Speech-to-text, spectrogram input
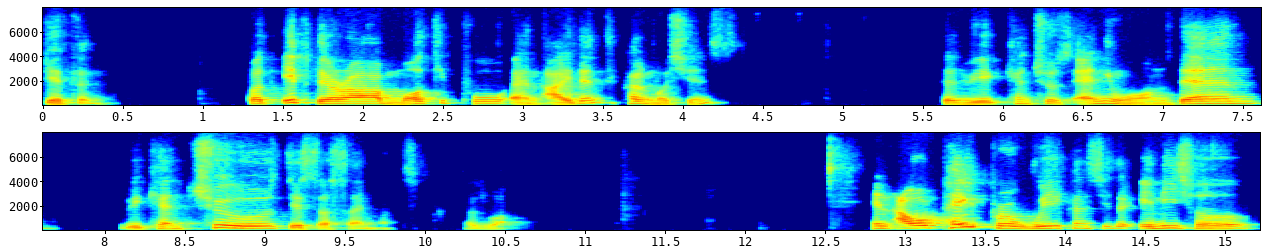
given. But if there are multiple and identical machines, then we can choose anyone, then we can choose this assignment as well. In our paper, we consider initial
